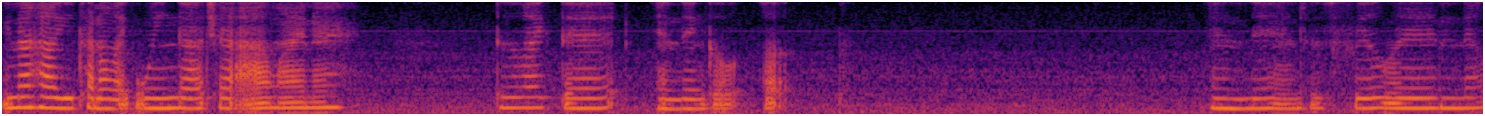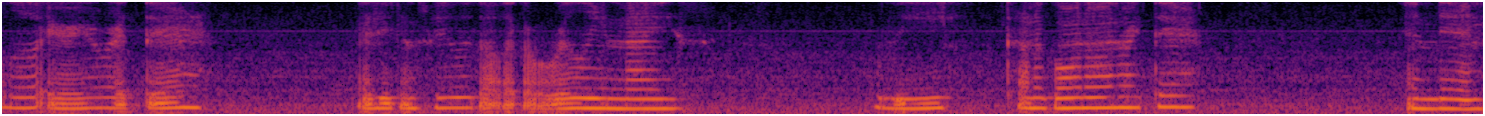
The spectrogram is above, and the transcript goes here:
You know how you kind of like wing out your eyeliner? Do like that and then go up and then just fill in that little area right there as you can see we got like a really nice V kind of going on right there and then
